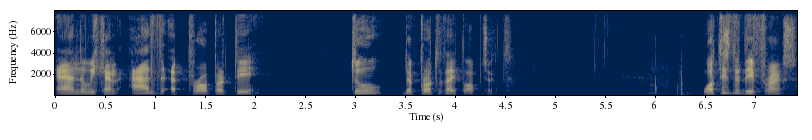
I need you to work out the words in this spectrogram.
And we can add a property to the prototype object. What is the difference?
